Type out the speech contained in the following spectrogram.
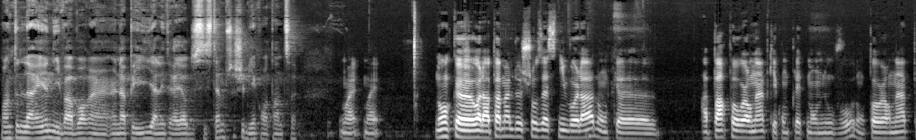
Mountain Lion, il va avoir un, API à l'intérieur du système. Ça, je suis bien content de ça. Ouais, ouais. Donc euh, voilà, pas mal de choses à ce niveau-là. Donc à part PowerNap qui est complètement nouveau. Donc PowerNap,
